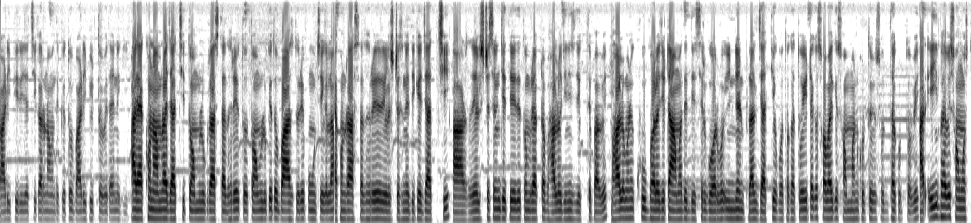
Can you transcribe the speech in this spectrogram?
বাড়ি ফিরে যাচ্ছি, কারণ আমাদেরকে তো বাড়ি ফিরতে হবে, তাই নাকি? আর এখন আমরা যাচ্ছি তমলুক রাস্তা ধরে, তো তমলুকে তো বাস ধরে পৌঁছে গেলাম। এখন রাস্তা ধরে রেল স্টেশনের দিকে যাচ্ছি। আর রেল স্টেশনে যেতে যেতে তোমরা একটা ভালো জিনিস দেখতে পাবে। ভালো মানে খুব ভালো, যেটা আমাদের দেশের গর্ব ইন্ডিয়ান ফ্ল্যাগ জাতীয় পতাকা। তো এটাকে সবাইকে সম্মান করতে হবে, শ্রদ্ধা করতে হবে। আর এইভাবে সমস্ত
